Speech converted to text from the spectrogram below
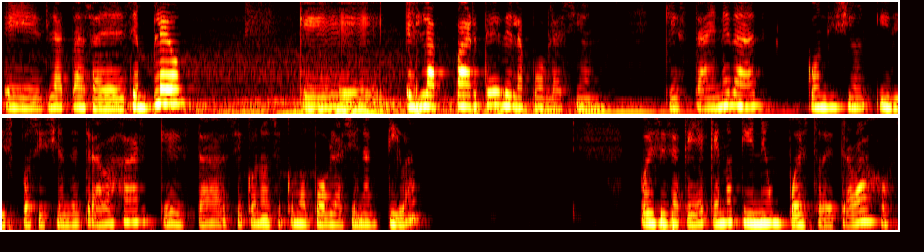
es la tasa de desempleo, que es la parte de la población que está en edad, condición y disposición de trabajar, que esta se conoce como población activa, pues es aquella que no tiene un puesto de trabajo.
